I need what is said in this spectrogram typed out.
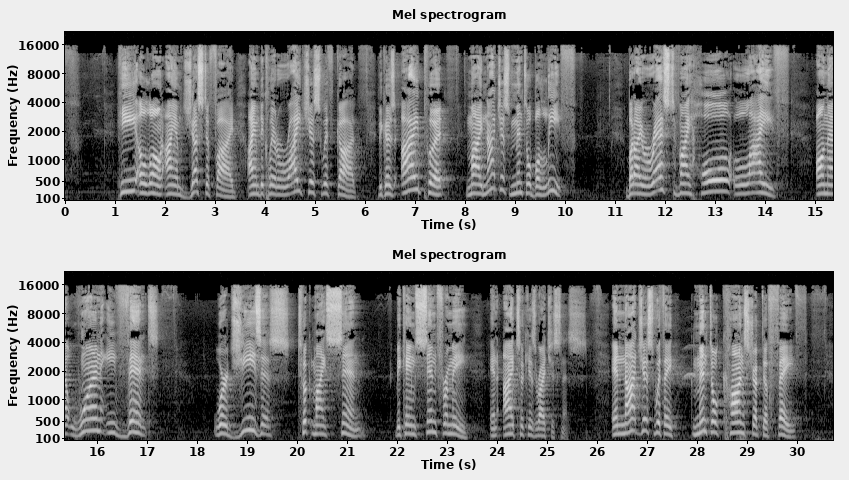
He alone, I am justified. I am declared righteous with God because I put my not just mental belief, but I rest my whole life on that one event where Jesus took my sin became sin for me, and I took his righteousness. And not just with a mental construct of faith,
